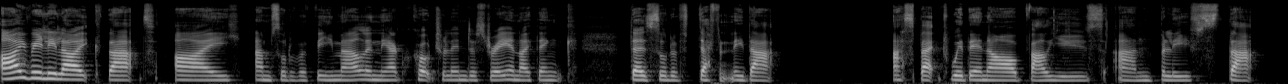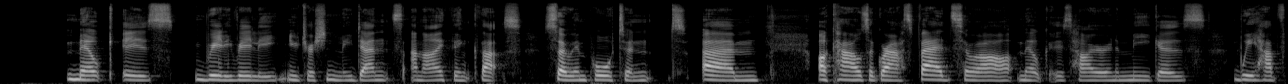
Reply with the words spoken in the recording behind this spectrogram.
I really like that I am sort of a female in the agricultural industry, and I think there's sort of definitely that aspect within our values and beliefs that milk is really, really nutritionally dense. And I think that's so important. Um, our cows are grass fed, so our milk is higher in omegas. We have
